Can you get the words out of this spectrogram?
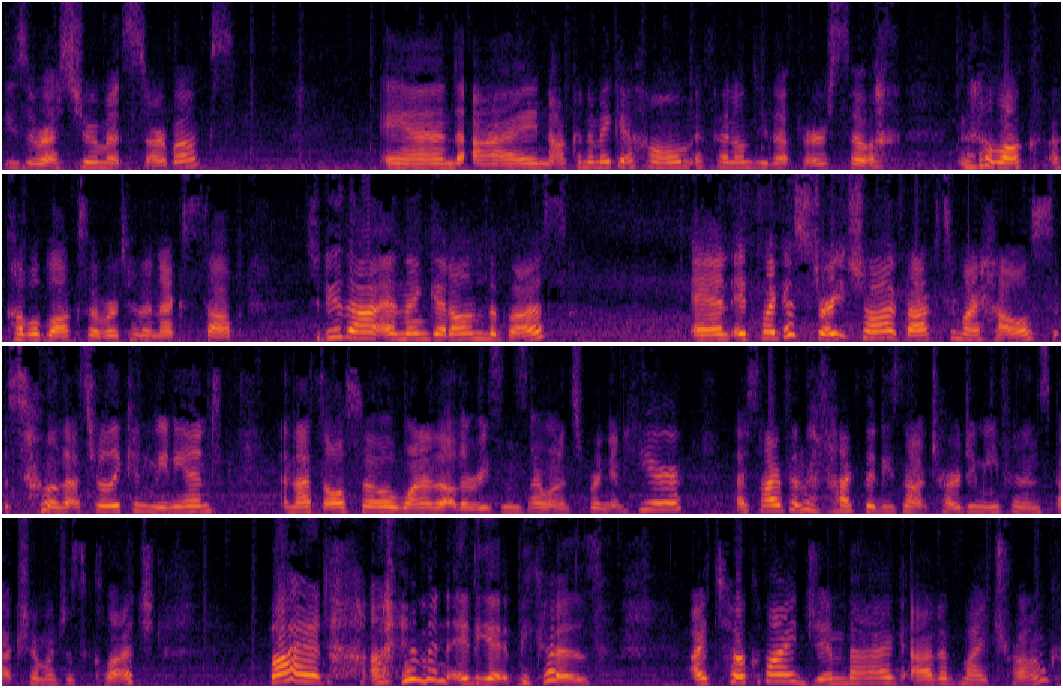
use the restroom at Starbucks and I'm not gonna make it home if I don't do that first. So Gonna walk a couple blocks over to the next stop to do that and then get on the bus. And it's like a straight shot back to my house. So that's really convenient. And that's also one of the other reasons I wanted to bring it here, aside from the fact that he's not charging me for the inspection, which is clutch. But I am an idiot because I took my gym bag out of my trunk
